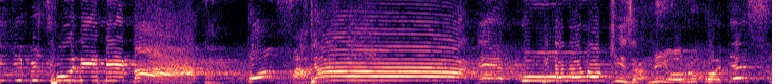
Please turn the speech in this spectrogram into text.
íjíbítì pulling me back fà in the name of Jesus. ní orúkọ jésù.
